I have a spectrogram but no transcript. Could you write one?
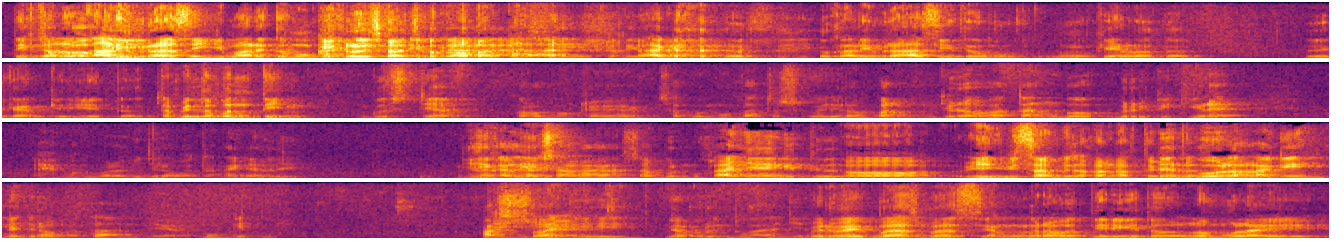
tinggal lu Logi. kalibrasi gimana tuh mungkin lu cocok apa Kalibrasi, agak tuh kalibrasi. tuh mungkin lo tuh ya kan kayak gitu tapi itu penting gue setiap kalau pakai sabun muka terus gue jerawatan jerawatan gue berpikirnya eh emang gue lagi jerawatan aja kali. Iya kali ya. salah sabun mukanya gitu. Oh iya bisa bisa kan aktivitas dan gue ulang lagi nggak jerawatan. Ya mungkin pas Iya. lagi nggak beruntung aja. By the way bahas-bahas yang ngerawat diri itu lo mulai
